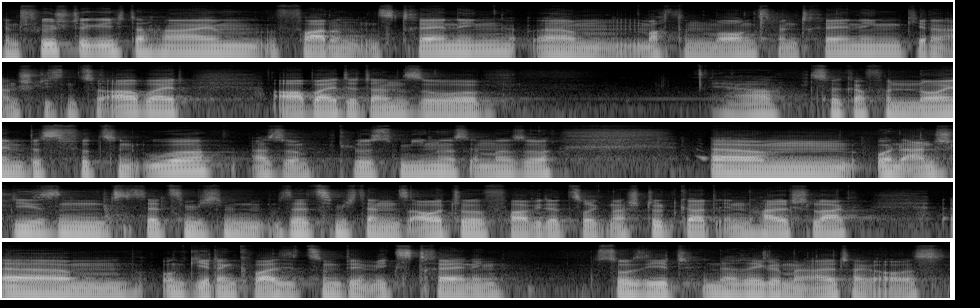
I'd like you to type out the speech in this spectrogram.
dann frühstücke ich daheim, fahre dann ins Training, ähm, mache dann morgens mein Training, gehe dann anschließend zur Arbeit, arbeite dann so ja, circa von 9 bis 14 Uhr, also plus minus immer so. Ähm, und anschließend setze ich, mich, setz ich mich dann ins Auto, fahre wieder zurück nach Stuttgart in den Hallschlag ähm, und gehe dann quasi zum BMX-Training. So sieht in der Regel mein Alltag aus.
